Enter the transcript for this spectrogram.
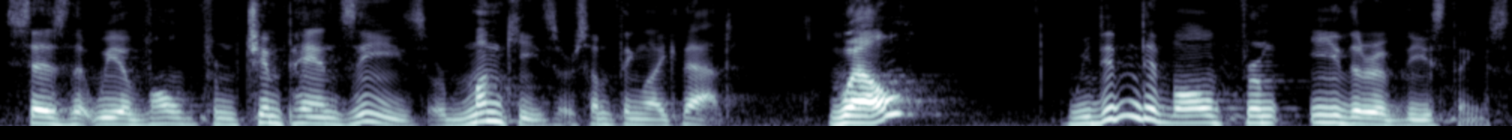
says that we evolved from chimpanzees or monkeys or something like that. Well, we didn't evolve from either of these things,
